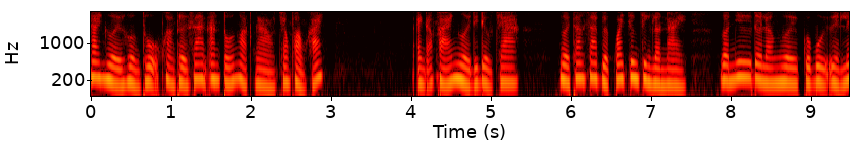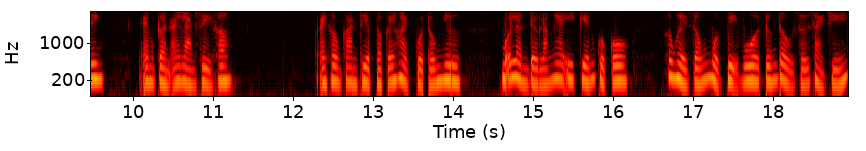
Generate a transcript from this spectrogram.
Hai người hưởng thụ khoảng thời gian ăn tối ngọt ngào trong phòng khách. Anh đã phái người đi điều tra. Người tham gia việc quay chương trình lần này gần như đều là người của Bùi Uyển Linh. Em cần anh làm gì không? Anh không can thiệp vào kế hoạch của Tống Như. Mỗi lần đều lắng nghe ý kiến của cô. Không hề giống một vị vua đứng đầu giới giải trí.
